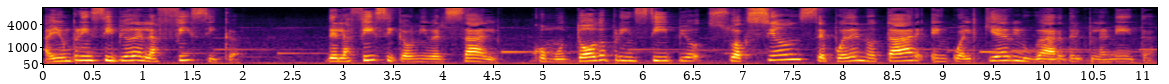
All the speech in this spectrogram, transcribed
Hay un principio de la física, de la física universal. Como todo principio, su acción se puede notar en cualquier lugar del planeta.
